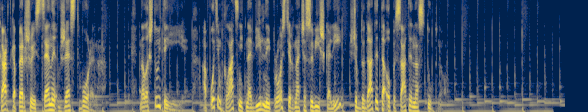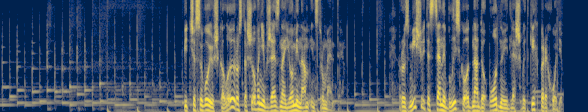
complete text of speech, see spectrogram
Картка першої сцени вже створена. Налаштуйте її, а потім клацніть на вільний простір на часовій шкалі, щоб додати та описати наступну. Під часовою шкалою розташовані вже знайомі нам інструменти. Розміщуйте сцени близько одна до одної для швидких переходів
